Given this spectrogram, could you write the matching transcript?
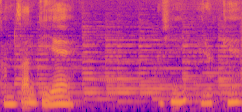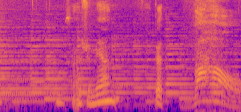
감싼 뒤에 다시 이렇게 감싸주면 끝. 와우.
